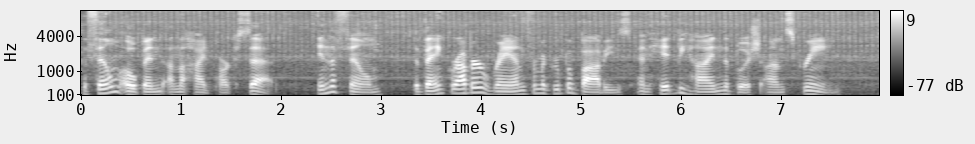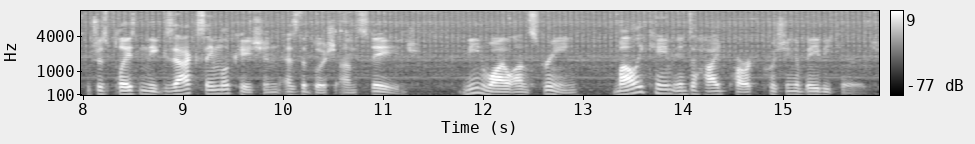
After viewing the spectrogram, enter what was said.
The film opened on the Hyde Park set. In the film, the bank robber ran from a group of bobbies and hid behind the bush on screen, which was placed in the exact same location as the bush on stage. Meanwhile, on screen, Molly came into Hyde Park pushing a baby carriage.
